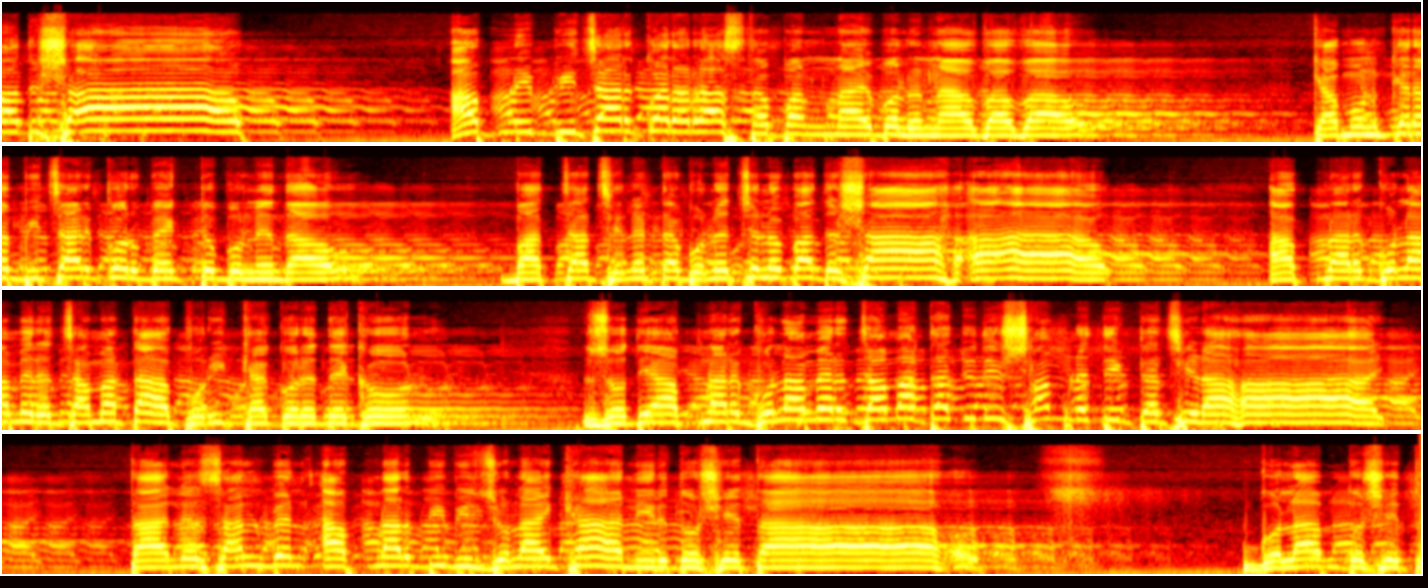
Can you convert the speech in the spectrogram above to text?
বাদশাহ, আপনি বিচার করার রাস্তা পান নাই বলে, না বাবা। কেমন করে বিচার করবে একটু বলে দাও। বাচ্চা ছেলেটা বলেছিল, বাদশাহ, আপনার গোলামের জামাটা পরীক্ষা করে দেখুন। যদি আপনার গোলামের জামাটা যদি সামনের দিকটা ছিঁড়া হয়, তাহলে জানবেন আপনার বিবি জুলাইখা নির্দোষিতা। গোলাম দোষিত।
